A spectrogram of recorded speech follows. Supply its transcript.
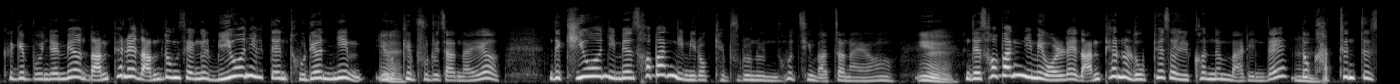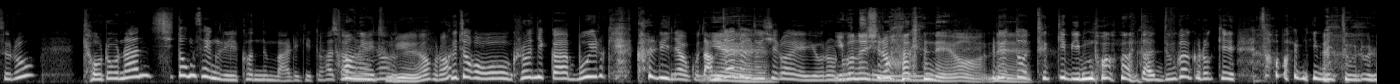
그게 뭐냐면 남편의 남동생을 미혼일 땐 도련님 이렇게 네. 부르잖아요. 근데 기혼이면 서방님 이렇게 부르는 호칭 맞잖아요. 예. 근데 서방님이 원래 남편을 높여서 일컫는 말인데 또 음. 같은 뜻으로 결혼한 시동생을 일컫는 말이기도 하잖아요. 성님이 둘이에요, 그럼? 그죠. 그러니까 뭐 이렇게 헷갈리냐고. 남자들도 예. 싫어해요, 이런 이거는 호칭. 싫어하겠네요. 그리고 네. 또 듣기 민망하다. 누가 그렇게 서방님이 둘을.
